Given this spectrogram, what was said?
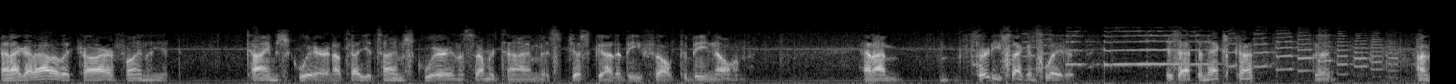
And I got out of the car finally at Times Square. And I'll tell you, Times Square in the summertime, it's just got to be felt to be known. And I'm 30 seconds later. Is that the next cut? Good. I'm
